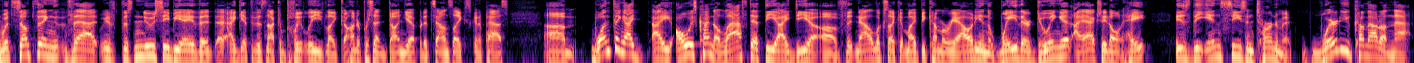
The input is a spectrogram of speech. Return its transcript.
with something that with this new CBA that uh, I get that it's not completely like 100% done yet, but it sounds like it's going to pass. Um, one thing I I always kind of laughed at the idea of that now looks like it might become a reality, and the way they're doing it, I actually don't hate is the in season tournament. Where do you come out on that?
